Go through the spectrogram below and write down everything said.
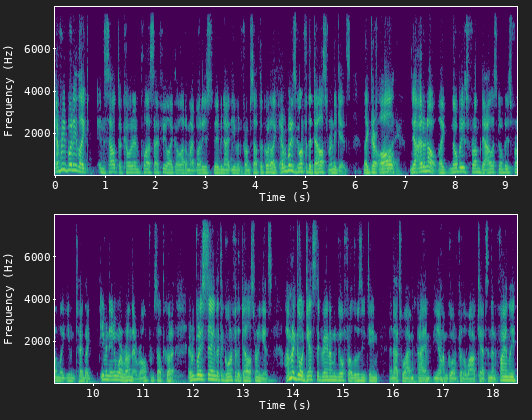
everybody like in South Dakota, and plus I feel like a lot of my buddies, maybe not even from South Dakota, like everybody's going for the Dallas Renegades. Like they're all, Why? yeah, I don't know. Like nobody's from Dallas, nobody's from like even like even anywhere around there. We're all from South Dakota. Everybody's saying that they're going for the Dallas Renegades. I'm gonna go against the grain. I'm gonna go for a losing team, and that's why I'm, I'm you know I'm going for the Wildcats. And then finally,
